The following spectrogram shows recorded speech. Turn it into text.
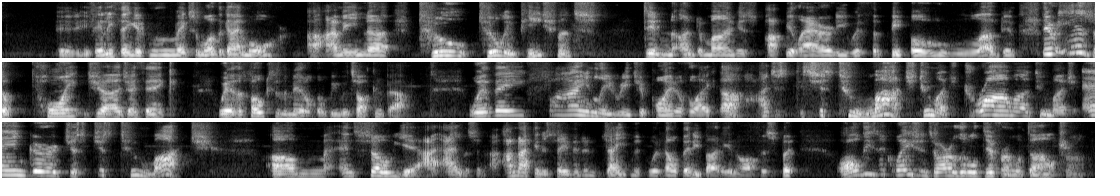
it, if anything, it makes them love the guy more. Uh, I mean, uh, two two impeachments didn't undermine his popularity with the people who loved him. There is a point, Judge, I think, where the folks in the middle that we were talking about where they finally reach a point of like, oh, I just it's just too much, too much drama, too much anger, just just too much. Um, and so yeah, I, I listen. I'm not going to say that indictment would help anybody in office, but all these equations are a little different with Donald Trump.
